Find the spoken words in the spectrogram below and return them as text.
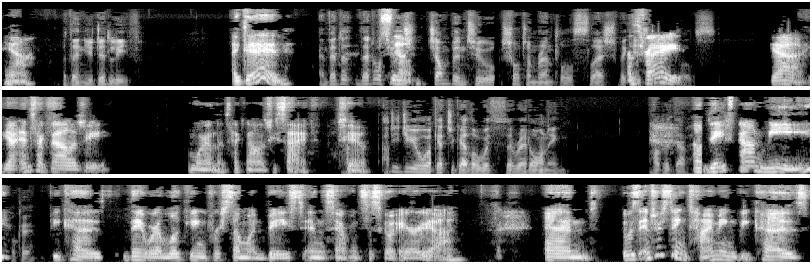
Yeah. But then you did leave. I did. And that that was your yeah. jump into short-term rentals slash vacation That's right. rentals. Yeah, yeah, in technology more on the technology side too. How, how did you get together with the Red Awning? How did that um, happen? Um, they found me okay. because they were looking for someone based in the San Francisco area. And it was interesting timing because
